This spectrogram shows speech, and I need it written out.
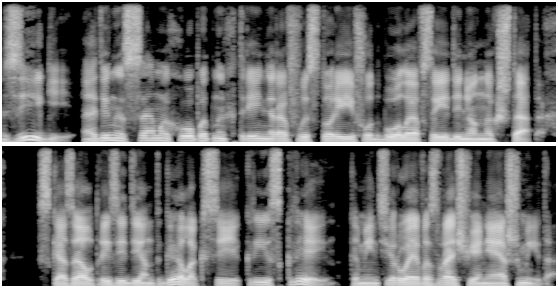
Зиги – один из самых опытных тренеров в истории футбола в Соединенных Штатах, сказал президент Galaxy Крис Клейн, комментируя возвращение Шмида.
